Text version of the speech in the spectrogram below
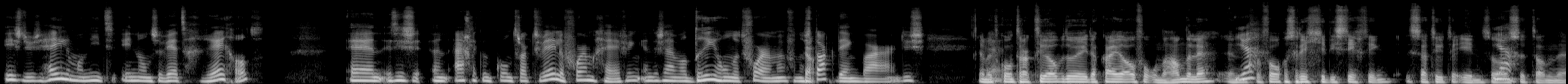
is dus helemaal niet in onze wet geregeld. En het is een, eigenlijk een contractuele vormgeving. En er zijn wel 300 vormen van een Ja. stak denkbaar. Dus En met contractueel bedoel je, daar kan je over onderhandelen. En Ja. vervolgens richt je die stichting statuten in, zoals het dan... eh,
